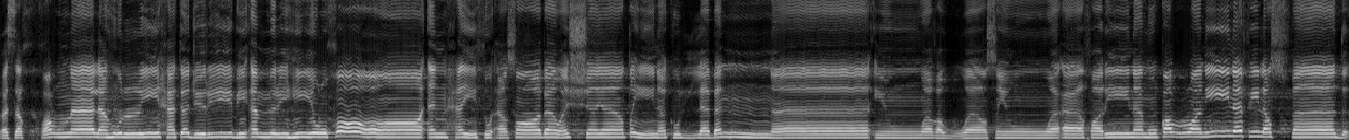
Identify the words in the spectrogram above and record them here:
فسخرنا له الريح تجري بأمره رخاء حيث أصاب والشياطين كل بناء وغواص وآخرين مقرنين في الأصفاد.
